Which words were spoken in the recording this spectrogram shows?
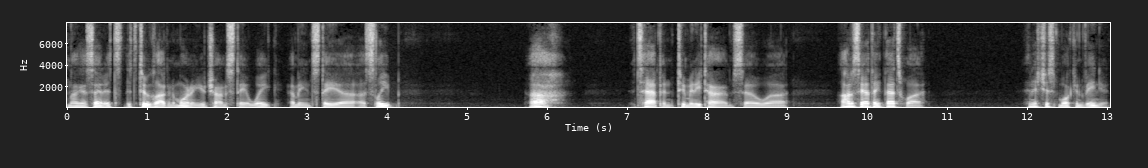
like I said, it's it's two o'clock in the morning. You're trying to stay awake. I mean, stay uh, asleep. Ah, oh, it's happened too many times. So uh, honestly, I think that's why. And it's just more convenient.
